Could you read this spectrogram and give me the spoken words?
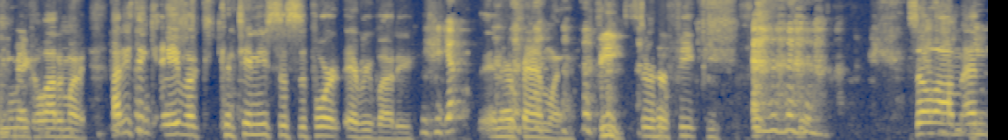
you make a lot of money. How do you think Ava continues to support everybody yep. in her family Feet. through her feet? So um and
